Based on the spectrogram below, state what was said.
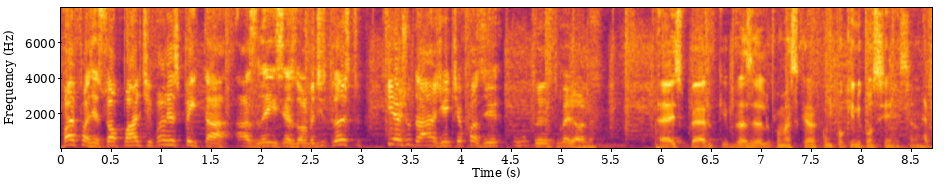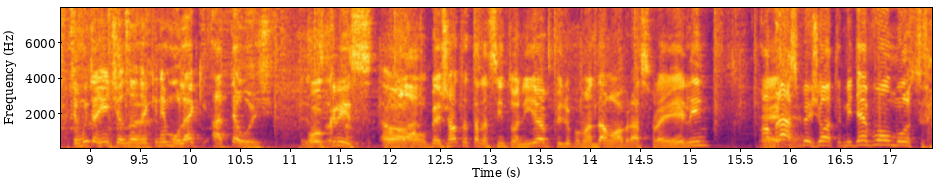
vai fazer sua parte, vai respeitar as leis e as normas de trânsito e ajudar a gente a fazer um trânsito melhor, né? É, espero que o brasileiro comece com um pouquinho de consciência. É Né? porque tem muita gente andando aí que nem moleque até hoje. Ô, Cris, o BJ tá na sintonia, pediu pra mandar um abraço pra ele. Um abraço, BJ, me deve um almoço.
